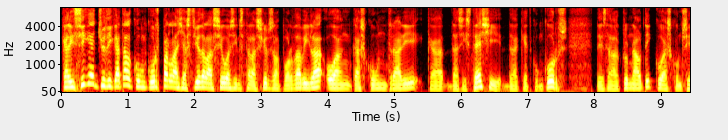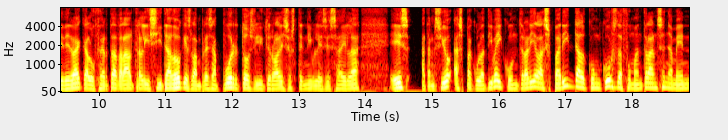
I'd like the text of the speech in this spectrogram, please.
que li sigui adjudicat el concurs per la gestió de les seues instal·lacions al Port de Vila o, en cas contrari, que desisteixi d'aquest concurs. Des del Club Nàutic es considera que l'oferta de l'altre licitador, que és l'empresa Puertos y Litorales Sostenibles SL, és, atenció, especulativa i contrària a l'esperit del concurs de fomentar l'ensenyament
